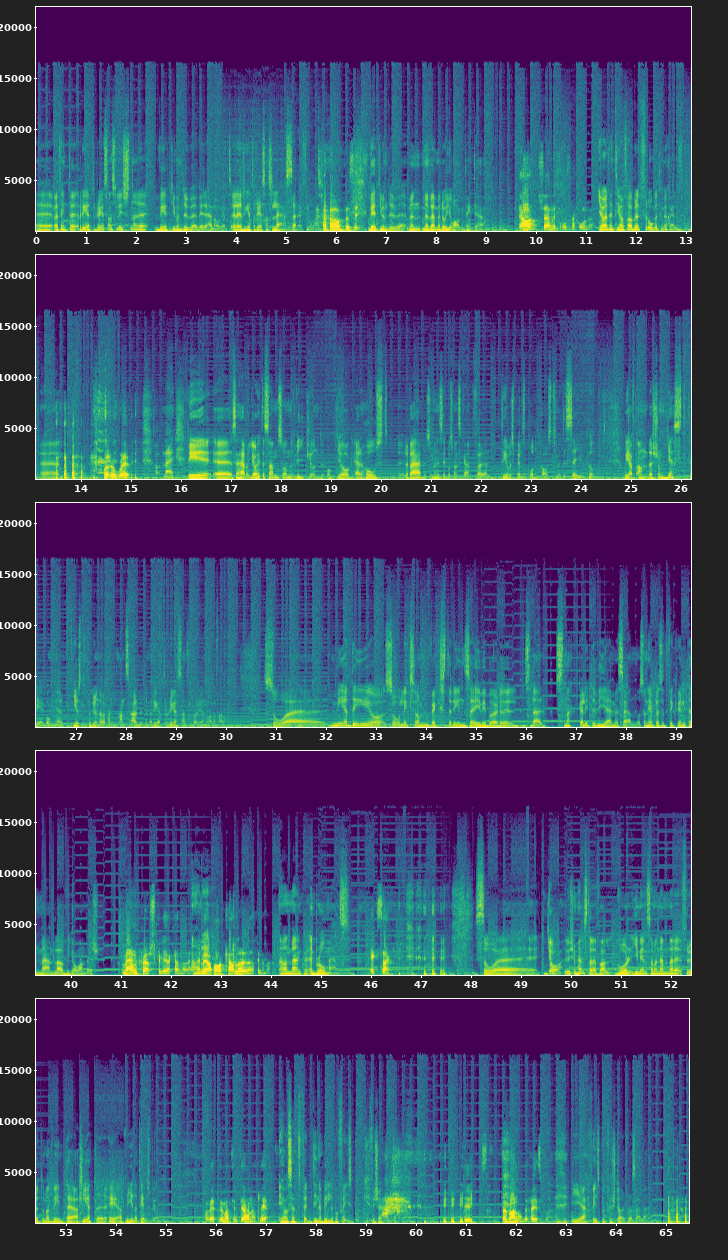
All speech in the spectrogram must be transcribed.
Eh, och jag tänkte, Retroresans lyssnare vet ju vem du är vid det här laget. Eller Retroresans läsare, förlåt. Ja, precis. Vet ju vem du är. Men, men vem är då jag, tänkte jag. Ja, kör presentation då. Ja, jag tänkte, jag har förberett frågor till mig själv. Eh, Vad roligt. ja, nej, det är eh, så här då. Jag heter Samson Wiklund och jag är host eller värd, som man säger på svenska, för en tv-spelspodcast som heter Savepunkt. Vi har haft Anders som gäst tre gånger, just på grund av att han, hans arbete med Retroresan från början då, i alla fall. Så eh, med det och så liksom växte det in sig. Vi började sådär snacka lite via MSN och sen helt plötsligt fick vi en liten manlove, jag och Anders. Mancrush skulle jag kalla det. Ja, Eller det- jag har kallat det där till och med. Ja, en mancrush, en bromance. Exakt. Så eh, ja, hur som helst i alla fall. Vår gemensamma nämnare, förutom att vi inte är atleter, är att vi gillar tv-spel. Vad vet du om att inte jag är en atlet? Jag har sett dina bilder på Facebook. Försök inte. Ditt förbannade Facebook. Ja, Facebook förstör för oss alla.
